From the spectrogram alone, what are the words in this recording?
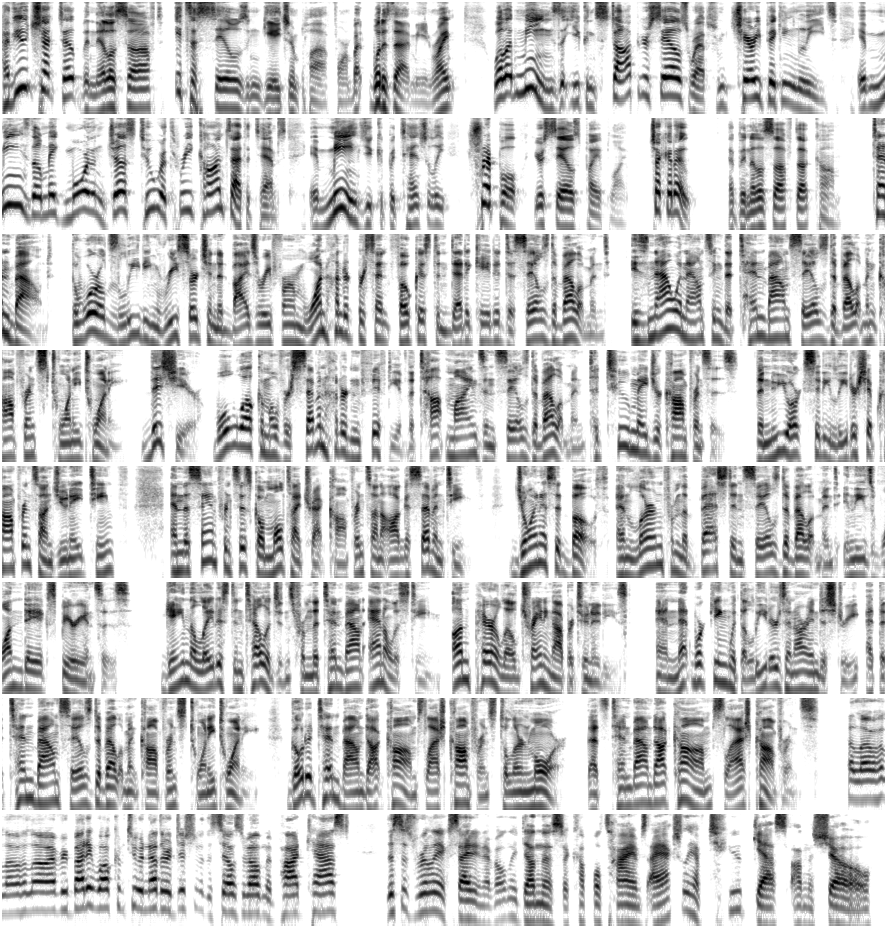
Have you checked out VanillaSoft? It's a sales engagement platform, but what does that mean, right? Well, it means that you can stop your sales reps from cherry picking leads. It means they'll make more than just two or three contact attempts. It means you could potentially triple your sales pipeline. Check it out at vanillasoft.com. Tenbound, the world's leading research and advisory firm 100% focused and dedicated to sales development, is now announcing the Tenbound Sales Development Conference 2020. This year, we'll welcome over 750 of the top minds in sales development to two major conferences the New York City Leadership Conference on June 18th and the San Francisco Multitrack Conference on August 17th. Join us at both and learn from the best in sales development in these one day experiences. Gain the latest intelligence from the Tenbound analyst team, unparalleled training opportunities, and networking with the leaders in our industry at the Tenbound Sales Development Conference 2020. Go to tenbound.com slash conference to learn more. That's tenbound.com slash conference. Hello, hello, hello, everybody. Welcome to another edition of the Sales Development Podcast. This is really exciting. I've only done this a couple times. I actually have two guests on the show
